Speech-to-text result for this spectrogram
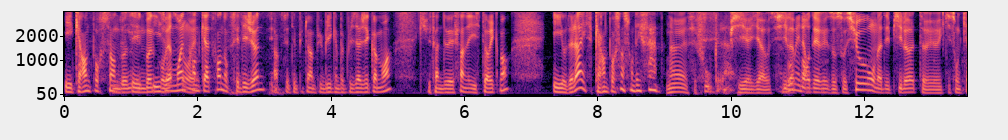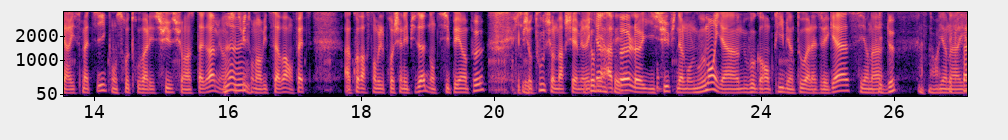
Et 40% C'est une de bonne- ces. ils ont moins de conversion, ouais. 34 ans, donc c'est des jeunes, alors que c'était plutôt un public un peu plus âgé comme moi, qui suis fan de F1 historiquement. Et au-delà, 40% sont des femmes? Ouais, c'est fou. Là, Puis il y a aussi l'apport des réseaux sociaux. On a des pilotes euh, qui sont charismatiques. On se retrouve à les suivre sur Instagram et ainsi de ouais. suite. On a envie de savoir en fait à quoi va ressembler le prochain épisode, d'anticiper un peu. Et puis surtout sur le marché américain, fait. Apple, euh, il suit finalement le mouvement. Il y a un nouveau Grand Prix bientôt à Las Vegas. Il y en a deux. Maintenant, Il y en a, Texas, il y en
